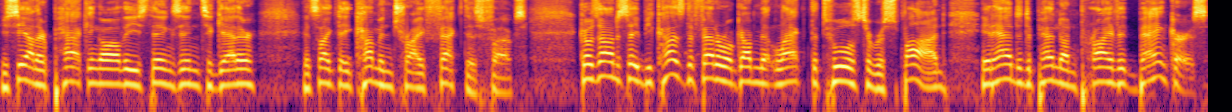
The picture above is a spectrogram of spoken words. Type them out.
You see how they're packing all these things in together? It's like they come in trifectas, folks. Goes on to say because the federal government lacked the tools to respond, it had to depend on private bankers.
